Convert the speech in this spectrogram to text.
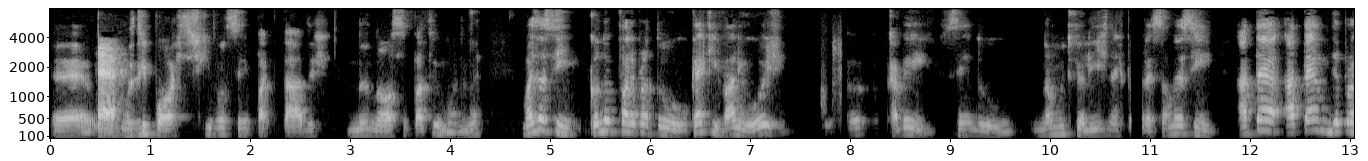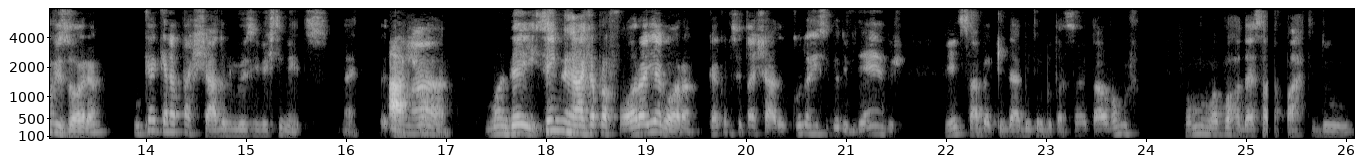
é, é. os impostos que vão ser impactados no nosso patrimônio, né? Mas assim, quando eu falei para tu o que é que vale hoje, eu acabei sendo não muito feliz na expressão, mas assim, até, até a medida provisória, o que é que era taxado nos meus investimentos? Né? Eu ah, lá, mandei 100 mil reais lá para fora, e agora? O que é que você taxado? Quando eu recebi dividendos, a gente sabe aqui da bitributação e tal, vamos Vamos abordar essa parte do,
